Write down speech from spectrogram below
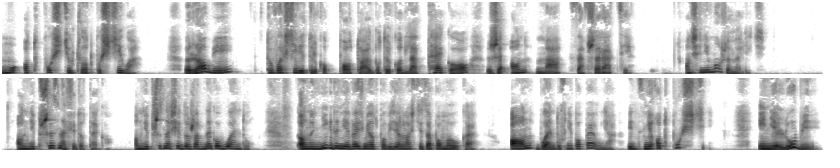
mu odpuścił czy odpuściła. Robi to właściwie tylko po to albo tylko dlatego, że on ma zawsze rację. On się nie może mylić. On nie przyzna się do tego. On nie przyzna się do żadnego błędu. On nigdy nie weźmie odpowiedzialności za pomyłkę. On błędów nie popełnia, więc nie odpuści. I nie lubi,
